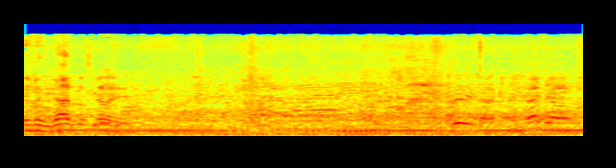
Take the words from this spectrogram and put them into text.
البنجان Thank you.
